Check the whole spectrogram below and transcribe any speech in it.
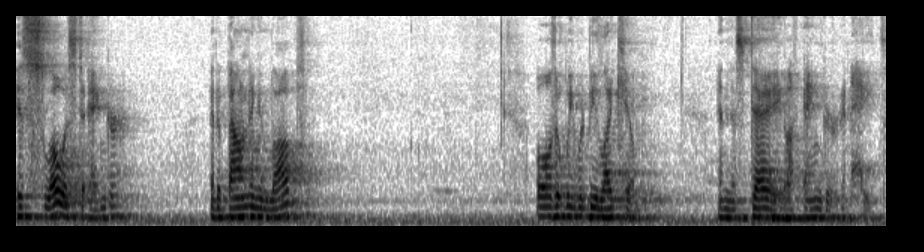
is slowest to anger and abounding in love. Oh, that we would be like him in this day of anger and hate.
